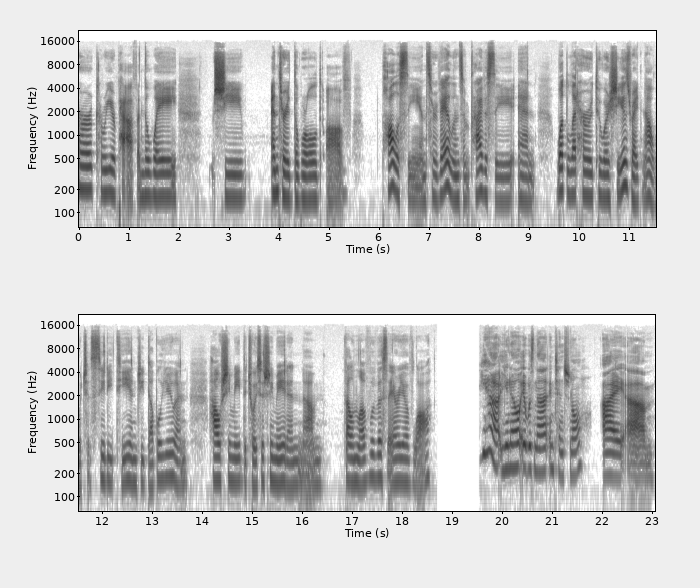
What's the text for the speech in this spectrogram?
her career path and the way she entered the world of policy and surveillance and privacy and what led her to where she is right now, which is CDT and GW, and how she made the choices she made and um, fell in love with this area of law? Yeah, you know, it was not intentional. I um,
